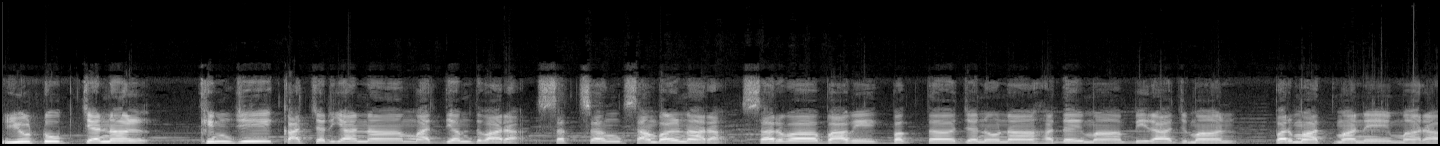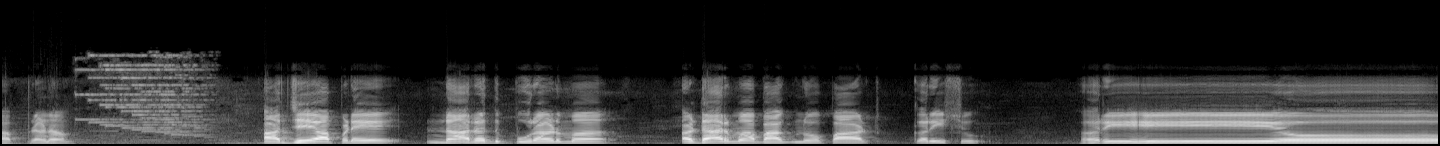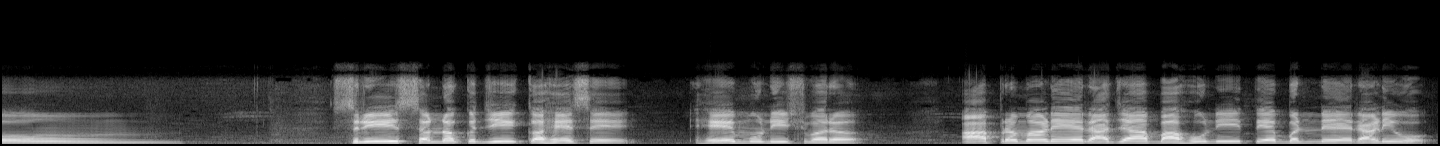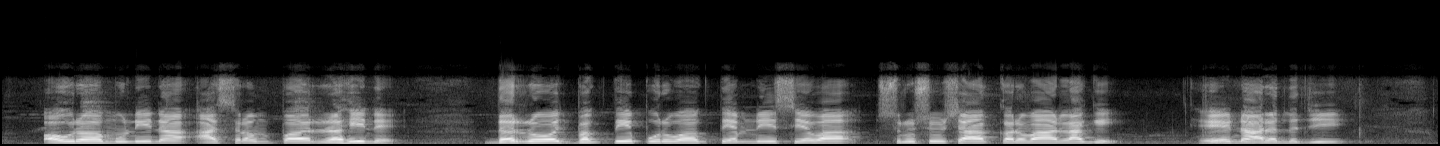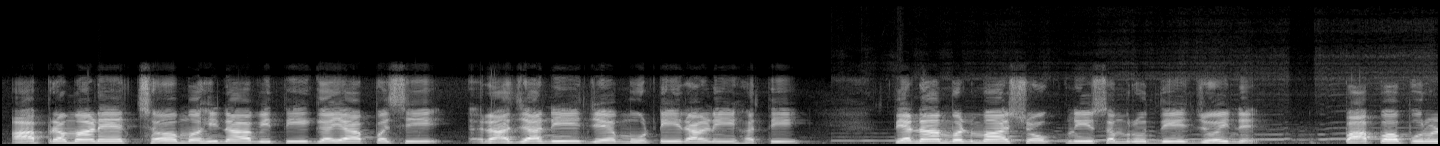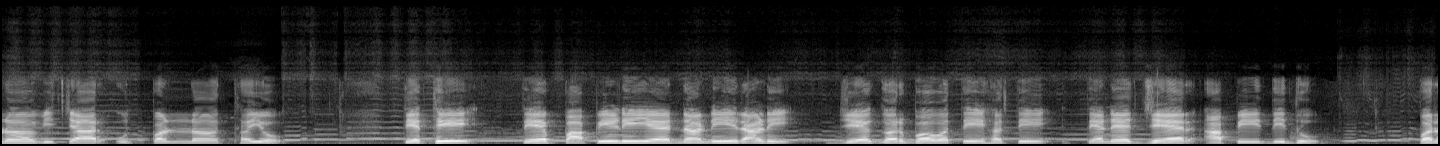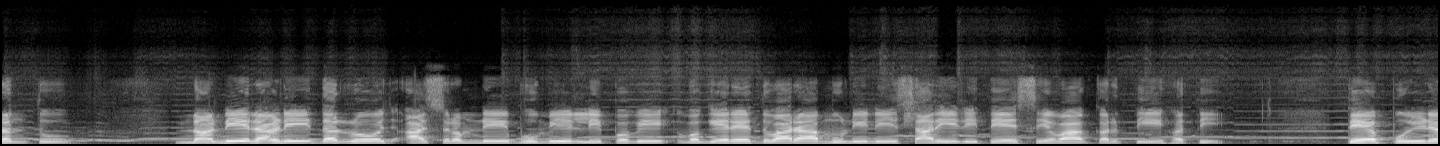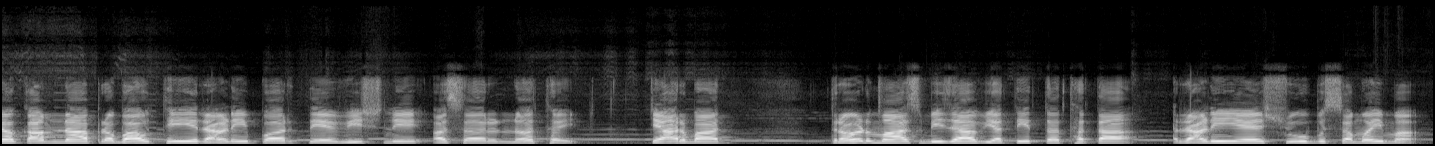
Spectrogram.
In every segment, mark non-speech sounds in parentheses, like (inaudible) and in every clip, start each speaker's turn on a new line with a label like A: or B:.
A: YouTube channel ખિમજી કાચરિયાના માધ્યમ દ્વારા સત્સંગ સાંભળનારા સર્વ ભાવિક ભક્તજનોના હૃદયમાં બિરાજમાન પરમાત્માને મારા પ્રણામ. આજે આપણે નારદ પુરાણમાં અઢારમા ભાગનો પાઠ કરીશું. હરિ શ્રી સનકજી કહે છે, હે મુનીશ્વર, આ પ્રમાણે રાજા બાહુની તે બંને રાણીઓ ઔર મુનિના આશ્રમ પર રહીને દરરોજ ભક્તિપૂર્વક તેમની સેવા શુશ્રુષા કરવા લાગી. હે નારદજી, આ પ્રમાણે છ મહિના વીતી ગયા પછી રાજાની જે મોટી રાણી હતી, તેના મનમાં શોકની સમૃદ્ધિ જોઈને પાપપૂર્ણ વિચાર ઉત્પન્ન થયો. તેથી તે પાપીણીએ નાની રાણી જે ગર્ભવતી હતી તેને ઝેર આપી દીધું. પરંતુ નાની રાણી દરરોજ આશ્રમની ભૂમિ લીપવી વગેરે દ્વારા મુનિની સારી રીતે સેવા કરતી હતી. તે પુણ્ય કામના પ્રભાવથી રાણી પર તે વિષની અસર ન થઈ. ત્યારબાદ ત્રણ માસ બીજા વ્યતીત થતા રાણીએ શુભ સમયમાં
